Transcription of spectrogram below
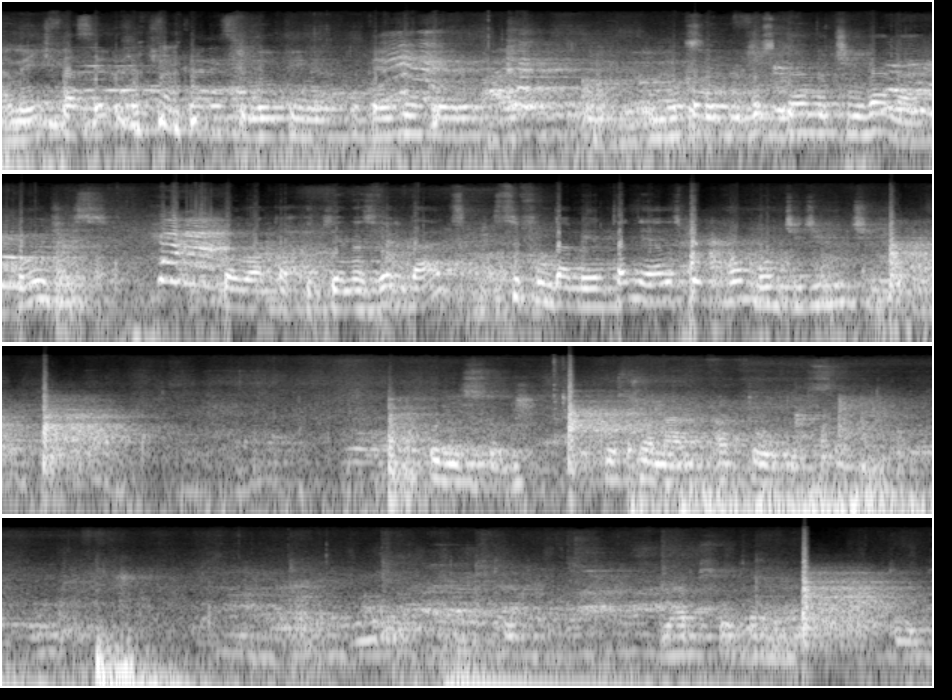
A mente faz sempre a gente ficar nesse looping, né? O tempo inteiro. sempre buscando te enganar. Como disse, coloca pequenas verdades, se fundamenta nelas para um monte de mentira. Por isso, questionar a todos. E absolutamente tudo.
